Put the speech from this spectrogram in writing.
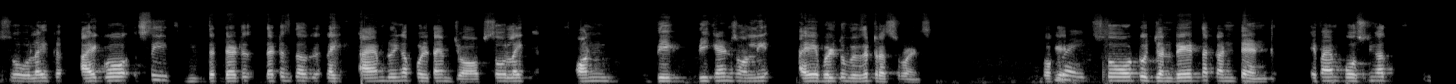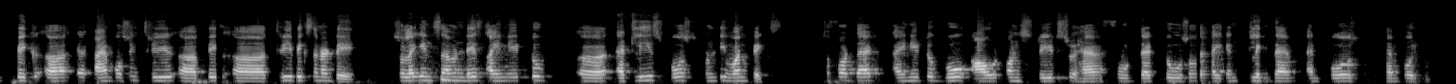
so like i go see that, that is that is the like i am doing a full-time job. So like on big weekends only i able to visit restaurants. Okay. Right. so to generate the content if i am posting a pic uh, i am posting three uh, pic, uh, three pics in a day. So like in seven days i need to uh, at least post 21 pics. So for that i need to go out on streets to have food that too so that i can click them and post them for you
